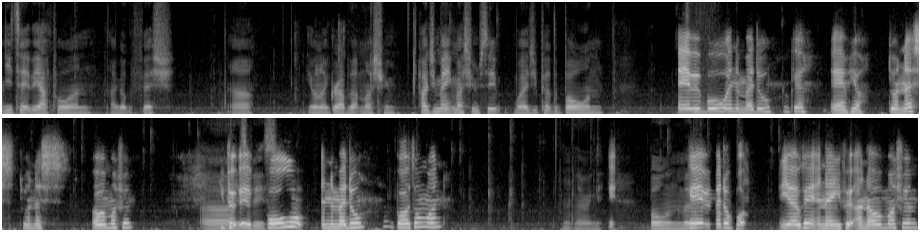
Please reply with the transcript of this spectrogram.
you take the apple and I got the fish. Uh, you wanna grab that mushroom? How'd you make mushroom soup? Where'd you put the bowl and? Uh, the bowl in the middle, okay? Um, here. Do you want this? Do you want this other mushroom? Uh, you put yes, the please. bowl in the middle, bottom one. Mm, there we go. Bowl in the middle. Okay, the middle bot. Yeah, okay, and then you put another mushroom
